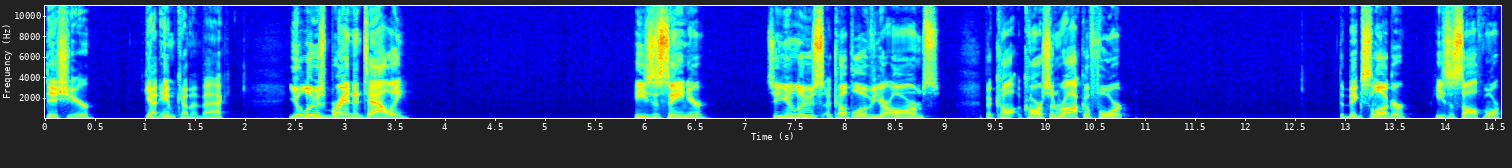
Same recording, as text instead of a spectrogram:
this year. Got him coming back. You'll lose Brandon Talley. He's a senior. So you lose a couple of your arms. But Carson Roccaforte, the big slugger, he's a sophomore.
